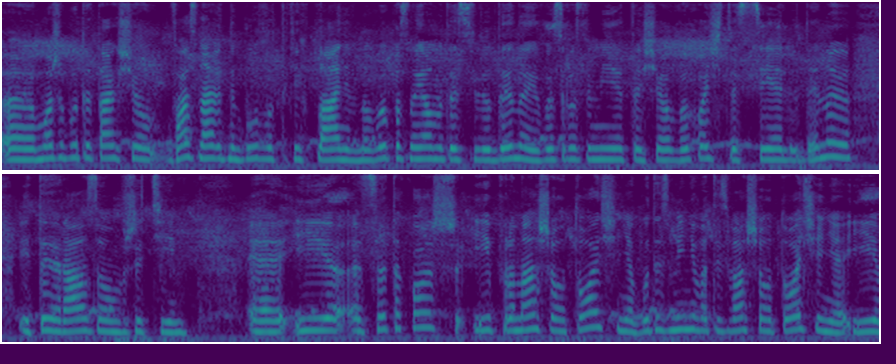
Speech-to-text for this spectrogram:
е, може бути так, що у вас навіть не було таких планів, але ви познайомитесь з людиною, і ви зрозумієте, що ви хочете з цією людиною йти разом в житті. Е, І це також і про наше оточення, буде змінюватись ваше оточення. І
